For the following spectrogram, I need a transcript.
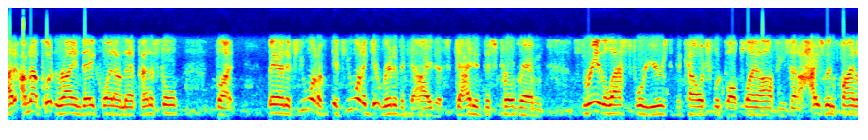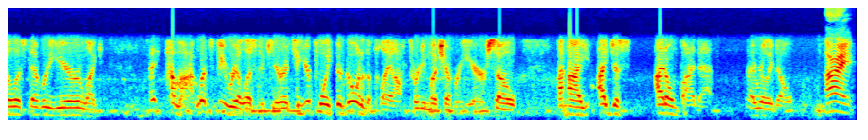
I, I'm not putting Ryan Day quite on that pedestal, but man, if you want to if you want to get rid of the guy that's guided this program three of the last four years to the college football playoff, he's had a Heisman finalist every year. Like, come on, let's be realistic here. And to your point, they're going to the playoff pretty much every year. So, I I just I don't buy that. I really don't. All right.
